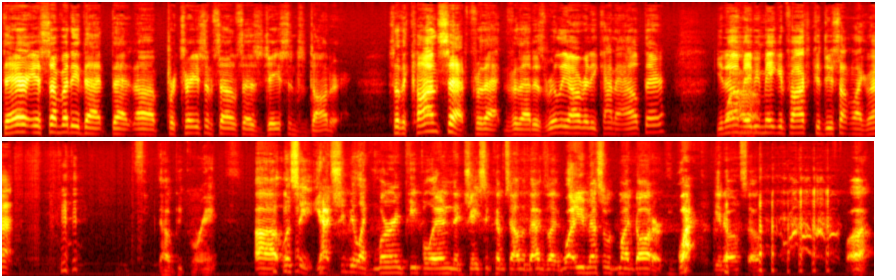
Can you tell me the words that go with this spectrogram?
There is somebody that that uh, portrays themselves as Jason's daughter. So the concept for that for that is really already kind of out there. You know, wow. maybe Megan Fox could do something like that. that would be great. Uh, let's see. Yeah, she'd be like luring people in. Then Jason comes out of the bag. He's like, "Why are you messing with my daughter?" What? You know. So, fuck.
